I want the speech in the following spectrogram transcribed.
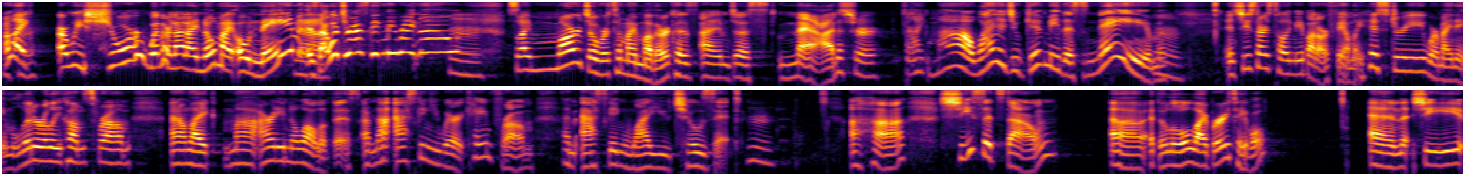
I'm like, mm-hmm. are we sure whether or not I know my own name? Yeah. Is that what you're asking me right now? Hmm. So I march over to my mother because I am just mad. Sure. I'm like, Ma, why did you give me this name? Hmm. And she starts telling me about our family history, where my name literally comes from. And I'm like, Ma, I already know all of this. I'm not asking you where it came from. I'm asking why you chose it. Uh huh. She sits down uh, at the little library table and she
